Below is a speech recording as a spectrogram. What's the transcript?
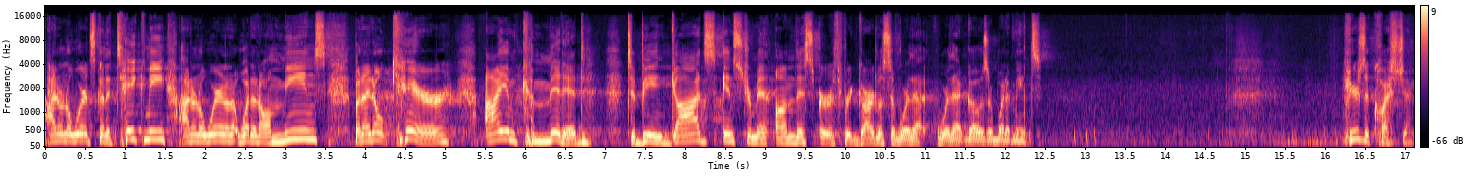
I don't know where it's going to take me. I don't know where what it all means, but I don't care. I am committed to being God's instrument on this earth regardless of where that where that goes or what it means. Here's a question.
